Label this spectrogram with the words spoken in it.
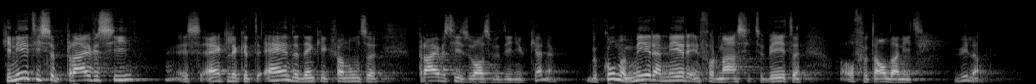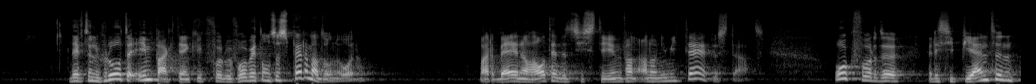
Genetische privacy is eigenlijk het einde denk ik, van onze privacy zoals we die nu kennen. We komen meer en meer informatie te weten of we het al dan niet willen. Het heeft een grote impact denk ik, voor bijvoorbeeld onze spermadonoren, waarbij nog altijd het systeem van anonimiteit bestaat. Ook voor de recipiënten,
